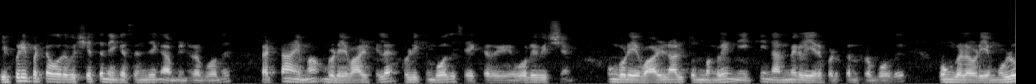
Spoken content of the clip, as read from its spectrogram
இப்படிப்பட்ட ஒரு விஷயத்த நீங்க செஞ்சீங்க அப்படின்ற போது கட்டாயமா உங்களுடைய வாழ்க்கையில குளிக்கும் போது சேர்க்கிற ஒரு விஷயம் உங்களுடைய வாழ்நாள் துன்பங்களை நீக்கி நன்மைகளை ஏற்படுத்துன்ற போது உங்களுடைய முழு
